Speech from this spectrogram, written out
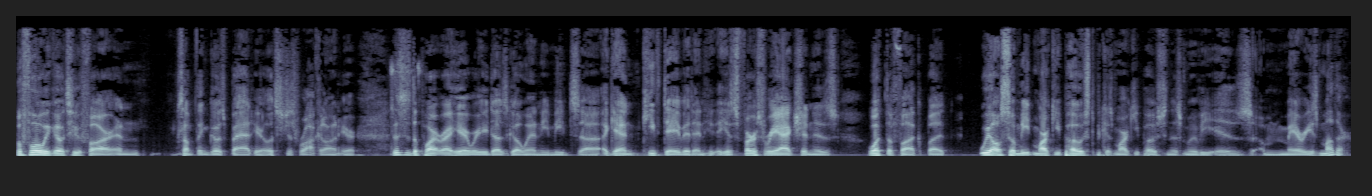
before we go too far and something goes bad here, let's just rock it on here. This is the part right here where he does go in. He meets, uh, again, Keith David and his first reaction is, what the fuck? But we also meet Markie Post because Markie Post in this movie is Mary's mother.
